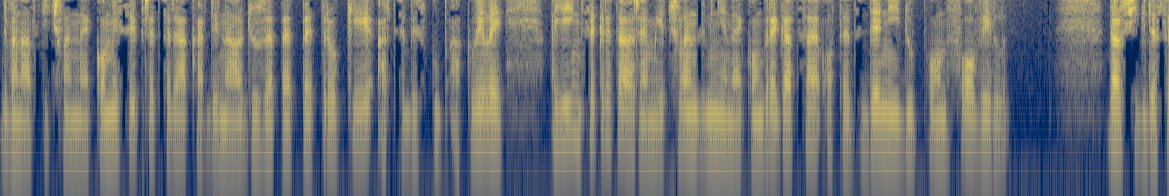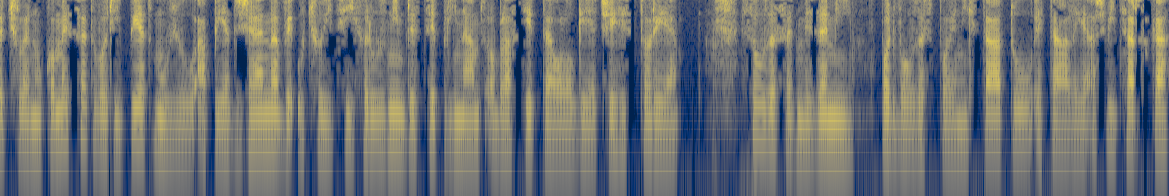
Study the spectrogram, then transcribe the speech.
Dvanáctičlenné komisi předsedá kardinál Giuseppe Petroki, arcibiskup Aquili a jejím sekretářem je člen zmíněné kongregace otec Denis Dupont Fauville. Dalších deset členů komise tvoří pět mužů a pět žen vyučujících různým disciplínám z oblasti teologie či historie. Jsou ze sedmi zemí, po dvou ze Spojených států, Itálie a Švýcarska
